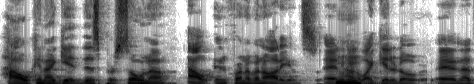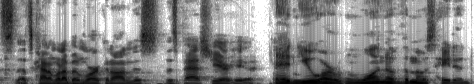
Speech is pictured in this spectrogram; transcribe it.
How can I get this persona out in front of an audience, and how do I get it over? And that's that's kind of what I've been working on this this past year here. And you are one of the most hated.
